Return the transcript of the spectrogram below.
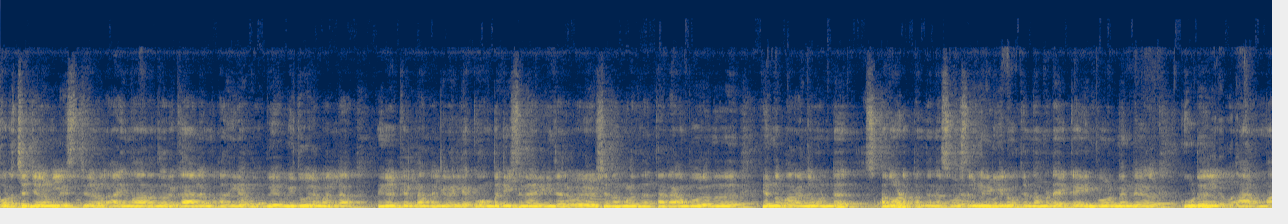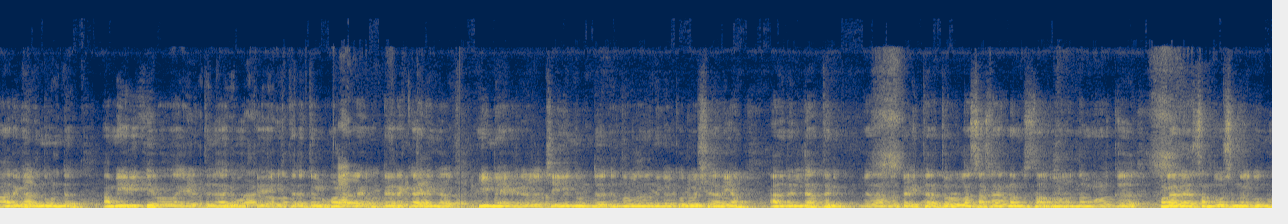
കുറച്ച് ജേർണലിസ്റ്റുകൾ ആയി മാറുന്ന ഒരു കാലം അധികം വിദൂരമല്ല. നിങ്ങൾക്കെല്ലാം വലിയ വലിയ കോമ്പറ്റീഷൻ ആയിരിക്കും ചിലപ്പോൾ ഒരുപക്ഷെ നമ്മൾ തരാൻ പോകുന്നത് എന്ന് പറഞ്ഞുകൊണ്ട് അതോടൊപ്പം തന്നെ സോഷ്യൽ മീഡിയയിലൊക്കെ നമ്മുടെയൊക്കെ ഇൻവോൾവ്മെന്റുകൾ കൂടുതൽ മാറി വരുന്നുണ്ട്. അമേരിക്കയിലുള്ള എഴുത്തുകാരും ഒക്കെ ഇത്തരത്തിൽ വളരെ ഒട്ടേറെ കാര്യങ്ങൾ ഈ മേഖലകളിൽ ചെയ്യുന്നുണ്ട് എന്നുള്ളത് നിങ്ങൾക്ക് ഒരുപക്ഷെ അറിയാം. അതിനെല്ലാത്തിനും യഥാർത്ഥത്തിൽ ഇത്തരത്തിലുള്ള സഹകരണം നമ്മൾക്ക് വളരെ സന്തോഷം നൽകുന്നു.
